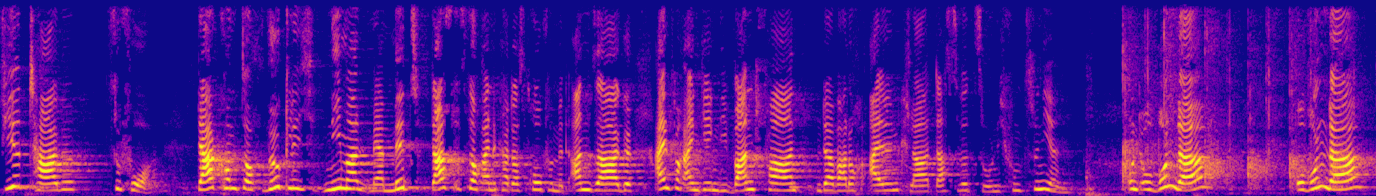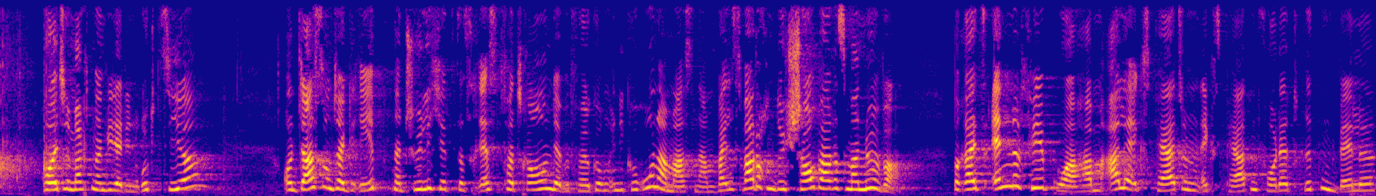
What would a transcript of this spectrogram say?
vier Tage zuvor. Da kommt doch wirklich niemand mehr mit. Das ist doch eine Katastrophe mit Ansage. Einfach einen gegen die Wand fahren. Und da war doch allen klar, das wird so nicht funktionieren. Und oh Wunder, oh Wunder, heute macht man wieder den Rückzieher. Und das untergräbt natürlich jetzt das Restvertrauen der Bevölkerung in die Corona-Maßnahmen. Weil es war doch ein durchschaubares Manöver. Bereits Ende Februar haben alle Expertinnen und Experten vor der dritten Welle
